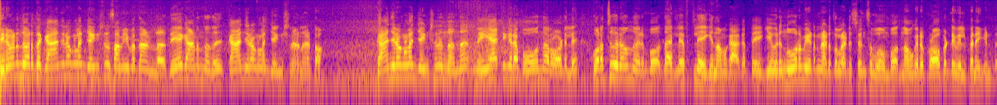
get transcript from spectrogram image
തിരുവനന്തപുരത്ത് കാഞ്ഞിരംകുളം ജംഗ്ഷന് സമീപത്താണുള്ളത്. ദേ കാണുന്നത് കാഞ്ഞിരംകുളം ജംഗ്ഷനാണ് കേട്ടോ. കാഞ്ഞിരംകുളം ജംഗ്ഷനിൽ നിന്ന് നെയ്യാറ്റിങ്കര പോകുന്ന റോഡിൽ കുറച്ച് ദൂരം ഒന്ന് വരുമ്പോൾ ലെഫ്റ്റിലേക്ക് നമുക്ക് അകത്തേക്ക് ഒരു നൂറ് മീറ്ററിന് അടുത്തുള്ള ഡിസ്റ്റൻസ് പോകുമ്പോൾ നമുക്കൊരു പ്രോപ്പർട്ടി വിൽപ്പനയ്ക്കുണ്ട്.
